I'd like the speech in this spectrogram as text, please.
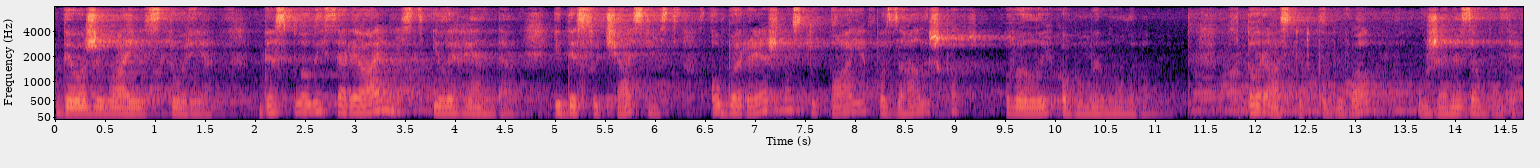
де оживає історія, де сплелися реальність і легенда, і де сучасність обережно ступає по залишках великого минулого. Хто раз тут побував, уже не забуде.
